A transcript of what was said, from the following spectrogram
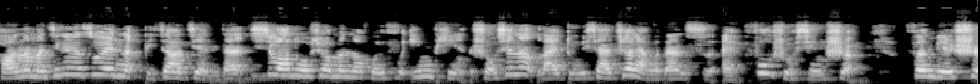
好，那么今天的作业呢比较简单，希望同学们呢回复音频。首先呢来读一下这两个单词，哎，复数形式分别是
